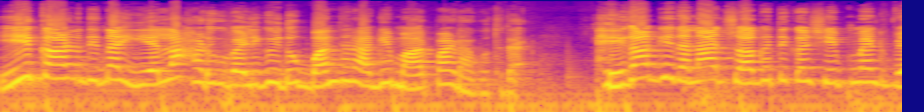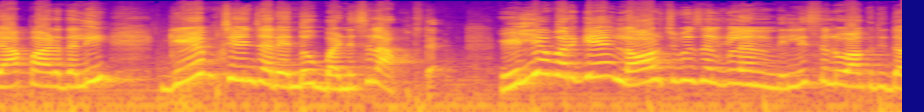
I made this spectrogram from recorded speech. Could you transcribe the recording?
ಈ ಕಾರಣದಿಂದ ಎಲ್ಲ ಹಡಗುಗಳಿಗೂ ಇದು ಬಂದರಾಗಿ ಮಾರ್ಪಾಡಾಗುತ್ತದೆ. ಹೀಗಾಗಿ ಇದನ್ನ ಜಾಗತಿಕ ಶಿಪ್ಮೆಂಟ್ ವ್ಯಾಪಾರದಲ್ಲಿ ಗೇಮ್ ಚೇಂಜರ್ ಎಂದು ಬಣ್ಣಿಸಲಾಗುತ್ತದೆ. ಇಲ್ಲಿಯವರೆಗೆ ಲಾರ್ಜ್ ವೆಸಲ್ಗಳನ್ನು ನಿಲ್ಲಿಸಲು ಆಗದಿದ್ದ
